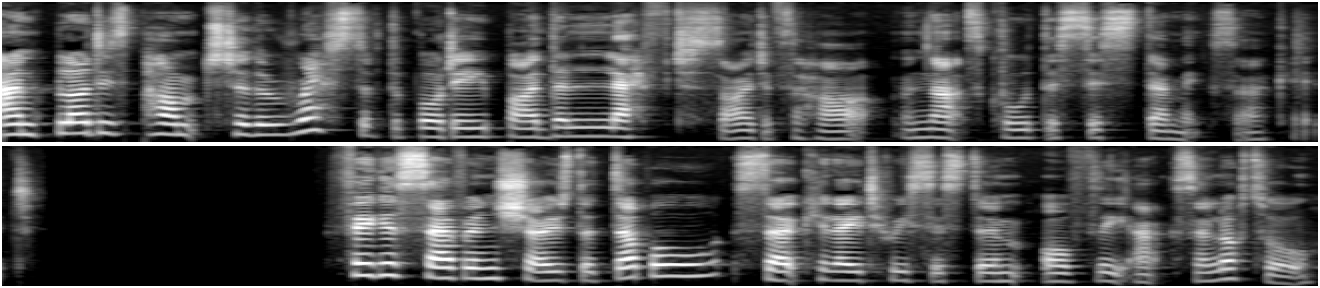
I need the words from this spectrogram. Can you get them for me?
And blood is pumped to the rest of the body by the left side of the heart, and that's called the systemic circuit. Figure 7 shows the double circulatory system of the axolotl.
